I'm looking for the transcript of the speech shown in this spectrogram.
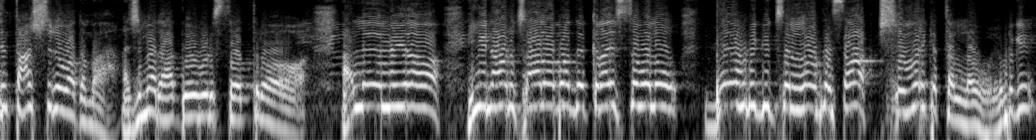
చింత ఆశీర్వాదమా? నిజమేరా దేవుడి స్తోత్రం. అల్లెలుయా ఈనాడు చాలా మంది క్రైస్తవులు దేవుడికి ఇచ్చే లవ్ తెలుసా చివరికి తల్లవు ఎప్పటికి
